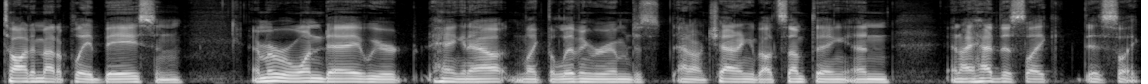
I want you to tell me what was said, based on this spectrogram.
taught him how to play bass. And I remember one day we were hanging out in like the living room, just I don't know, chatting about something, and and I had this like this like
